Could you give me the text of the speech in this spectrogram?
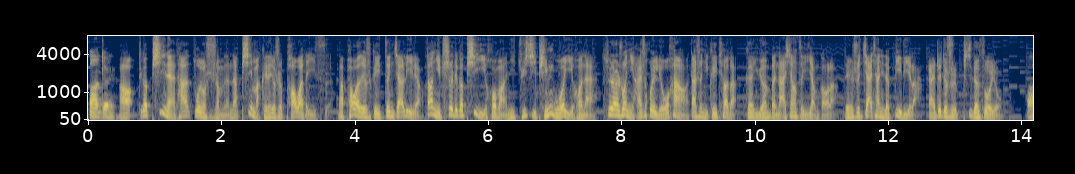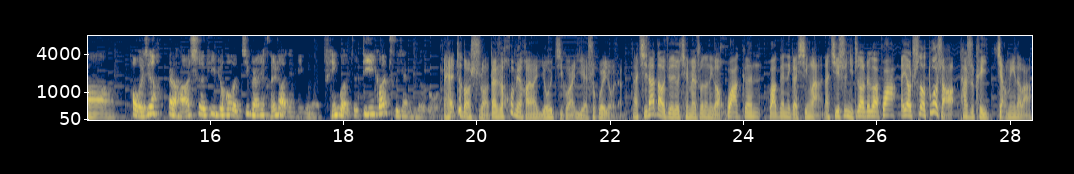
啊，对。好，这个 P 呢，它作用是什么呢？那 P 嘛，肯定就是 power 的意思。那 power 就是可以增加力量。当你吃了这个 P 以后嘛，你举起苹果以后呢，虽然说你还是会流汗啊，但是你可以跳的跟原本拿箱子一样高了，等于是加强你的臂力了。哎，这就是 P 的作用啊。哦，我记得后面好像吃了屁之后，基本上就很少见苹果了。苹果就第一关出现的比较多。哎，这倒是啊，但是后面好像有几关也是会有的。那其他道具就前面说的那个花根，花根那个心了。那其实你知道这个花要吃到多少，它是可以奖命的吧？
